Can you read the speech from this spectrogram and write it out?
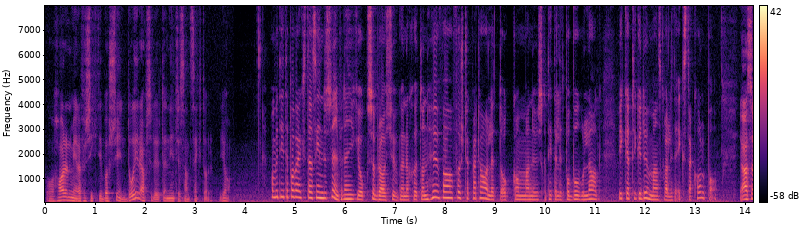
och har en mer försiktig börssyn, då är det absolut en intressant sektor, ja. Om vi tittar på verkstadsindustrin, för den gick ju också bra 2017. Hur var första kvartalet och om man nu ska titta lite på bolag, vilka tycker du man ska ha lite extra koll på? Ja, alltså,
